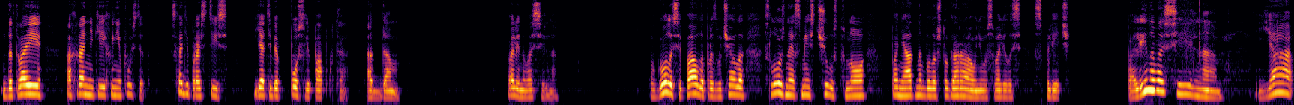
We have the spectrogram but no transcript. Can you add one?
Да твои охранники их и не пустят. Сходи, простись. Я тебе после папку-то отдам. Полина Васильевна. В голосе Павла прозвучала сложная смесь чувств, но понятно было, что гора у него свалилась с плеч. «Полина Васильевна, я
